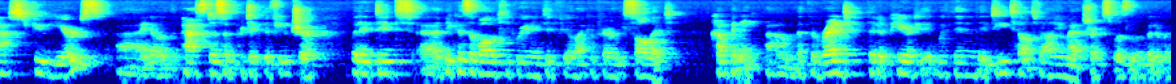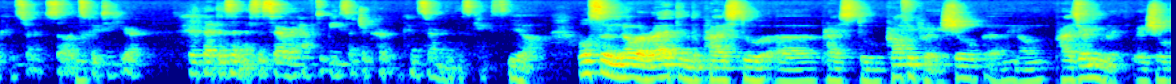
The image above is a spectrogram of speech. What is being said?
past few years. Uh, I know the past doesn't predict the future, but it did, uh, because of all of the green, it did feel like a fairly solid company. Um, but the red that appeared within the detailed value metrics was a little bit of a concern. So it's good to hear that that doesn't necessarily have to be such a concern in this case. Yeah. Also, you know, a red in the price to uh, price to profit ratio, uh, you know, price earning ratio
